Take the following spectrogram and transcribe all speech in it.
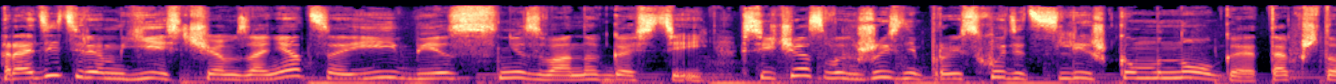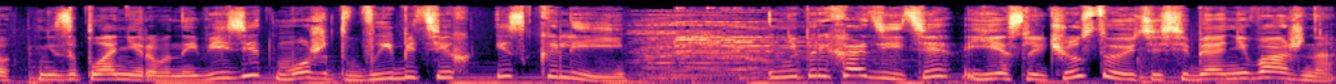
Родителям есть чем заняться и без незваных гостей. Сейчас в их жизни происходит слишком многое, так что незапланированный визит может выбить их из колеи. Не приходите, если чувствуете себя неважно.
